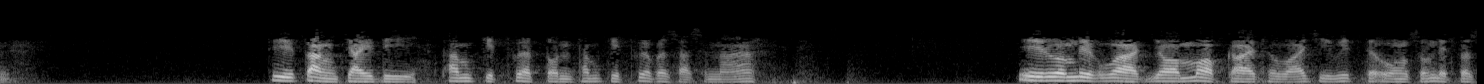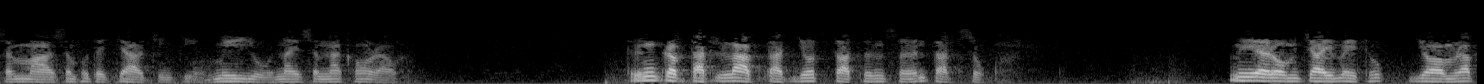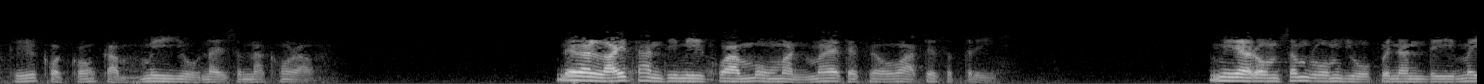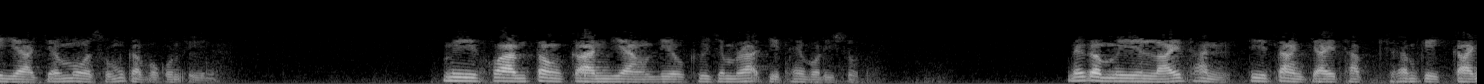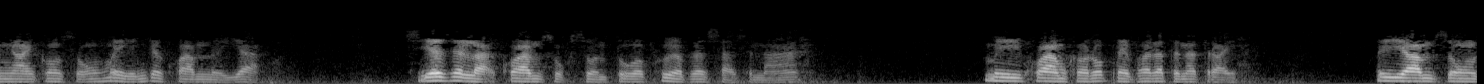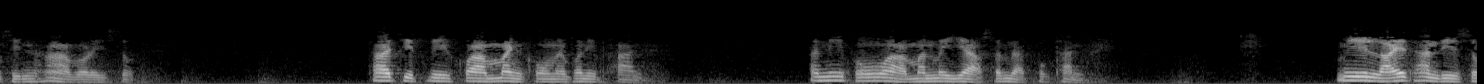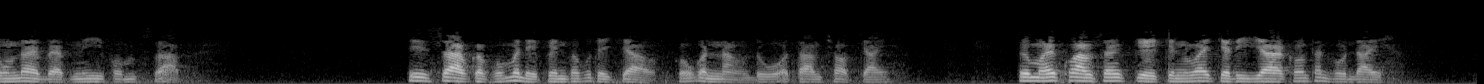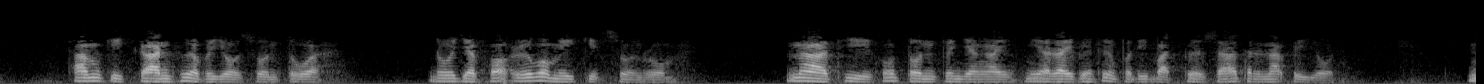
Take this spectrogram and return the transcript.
ที่ตั้งใจดีทำกิจเพื่อตนทำกิจเพื่อศาสนา ที่รวมเรียกว่ายอมมอบกายถวายชีวิตต่องค์สมเด็จพระสัมมาสัมพุทธเจ้าจริง ๆ มีอยู่ในสำนักของเรา ถึงกับตัดลาบตัดยศตัดสนเสริญตัดสุข มีอารมณ์ใจไม่ทุกยอมรับถือกฎของกรรมมีอยู่ในสำนักของเราเนื้อหลายท่านที่มีความมุ่งมั่นแม้แต่เพรวาและสตรี มีอารมณ์สำรวมอยู่เป็นอันดีไม่อยากจะมั่วสุมกับบุคคลอื่น มีความต้องการอย่างเดียวคือชำระจิตให้บริสุทธิ์ แล้วก็มีหลายท่านที่ตั้งใจทับทำกิจการงานของสงฆ์ไม่เห็นกับความเหนื่อยยาก เสียสละความสุขส่วนตัวเพื่อพระศาสนา มีความเคารพในพระรัตนตรัย พยายามทรงศีลห้าบริสุทธิ์ ถ้าจิตมีความมั่นคงในพระนิพพาน อันนี้ผมว่ามันไม่ยากสำหรับพวกท่าน มีหลายท่านที่ทรงได้แบบนี้ผมทราบ ที่ทราบกับผมไม่ได้เป็นพระพุทธเจ้าผมก็นั่งดูเอาตามชอบใจ คือหมายความสังเกตกันไว้จริยาของท่านผู้ใดทำกิจการเพื่อประโยชน์ส่วนตัว โดยเฉพาะหรือว่ามีกิจส่วนรวม หน้าที่ของตนเป็นยังไง มีอะไรเป็นเครื่องปฏิบัติเพื่อสาธารณประโยชน์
